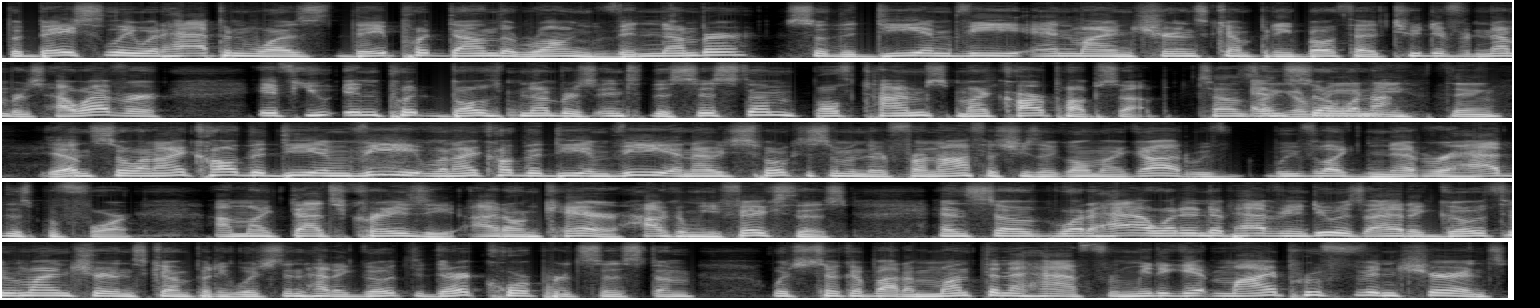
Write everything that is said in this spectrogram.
But basically, what happened was they put down the wrong VIN number, so the DMV and my insurance company both had two different numbers. However, if you input both numbers into the system, both times my car pops up. Sounds And like so a Randy I, thing. Yep. And so when I called the DMV, when I called the DMV and I spoke to someone in their front office, she's like, "Oh my god, we've we've like never had this before." I'm like, "That's crazy. I don't care. How can we fix this?" And so what ha- what ended up having to do is I had to go through my insurance company, which then had to go through their corporate system, which took about a month and a half for me to get my proof of insurance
